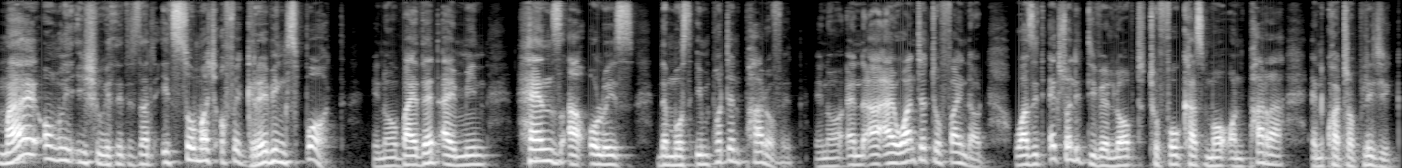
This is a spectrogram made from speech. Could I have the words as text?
my only issue with it is that it's so much of a grabbing sport you know by that i mean hands are always the most important part of it you know and i, I wanted to find out was it actually developed to focus more on para and quadriplegic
